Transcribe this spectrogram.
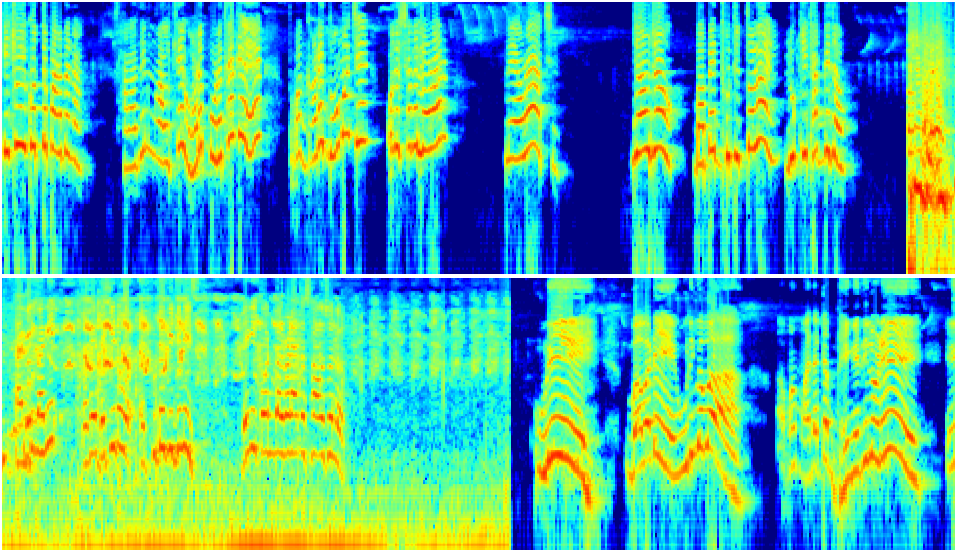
কিছুই করতে পারবে না। সারাদিন মাল খেয়ে ঘরে পড়ে থাকে তোমার ঘরে দম আছে? ওদের সাথে লড়ার? লেওড়া আছে। যাও যাও বাপের ধুতির তলায় লুকিয়ে থাকতে যাও। বাগি তোকে দেখি দেবো। ফুটো কি জিনিস? দেখি কোন বালবার এত সাহস হলো। উড়ে বাবা রে উড়ি বাবা। আমার মাথাটা ভেঙে দিল রে। এ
